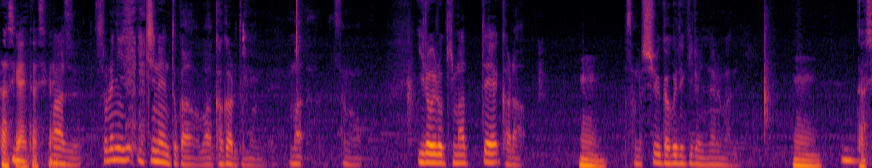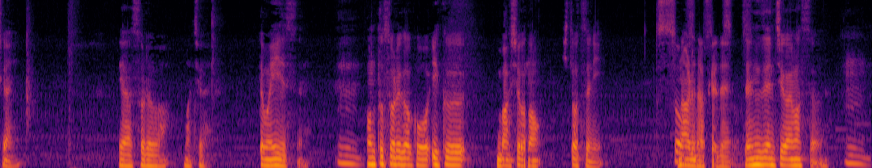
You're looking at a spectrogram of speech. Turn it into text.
確かに確かに。まずそれに1年とかはかかると思うんでまそのいろいろ決まってからうん。その収穫できるようになるまでにうん。確かに。いや、それは間違い。でもいいですね。うんほんとそれがこう、行く場所の一つになるだけで全然違いますよね。うん、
